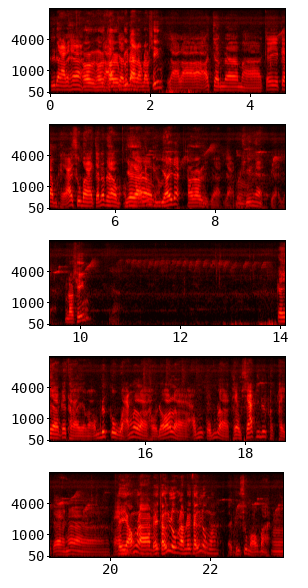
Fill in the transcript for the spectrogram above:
cử đa đấy ha. Ừ Là thời cứ đa đó. là ông đạo xuyến là là ở trên à, mà cái cái ông thẻ số 3 cho nó phải không? Ông Dạ, dạ, thẻ đúng biên giới đó. Ừ, ừ. dạ dạ đậu Ừ. xuyến ha dạ dạ. Ông đạo xuyến Dạ. cái à, cái thời mà ông Đức Cô Quảng đó là hồi đó là ông cũng là theo sát với Đức Phật thầy Tế An thì ổng là đệ tử luôn làm đệ tử luôn mà. Đệ tử số 1 mà. Ừ.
